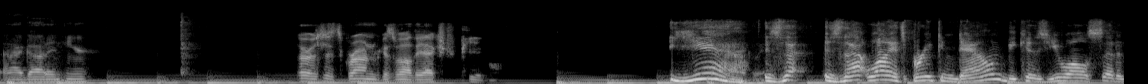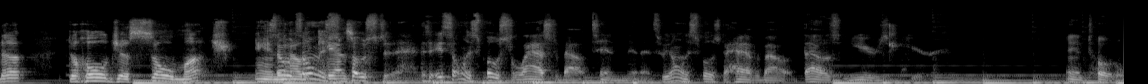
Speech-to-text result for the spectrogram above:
that I got in here. Or it was just grown because of all the extra people. Yeah. Is that is that why it's breaking down? Because you all set it up to hold just so much, and so it's only Cas- supposed to it's only supposed to last about 10 minutes. We're only supposed to have about a thousand years in here in total.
